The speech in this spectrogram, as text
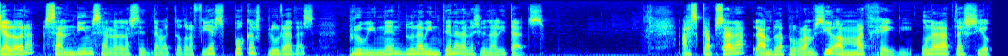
i alhora s'endinsen en les cinematografies poc explorades provinent d'una vintena de nacionalitats. Es capçala l'ampla programació amb Matt Heidi, una adaptació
